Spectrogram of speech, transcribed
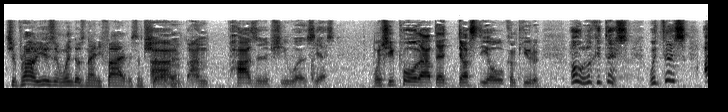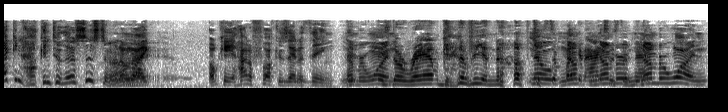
She's probably using Windows 95 or some shit like I'm, positive she was, yes. When she pulled out that dusty old computer, oh, look at this. With this, I can hack into their system. And I'm like, okay, how the fuck is that a thing? Number one, Is the RAM gonna be enough no, num- access number, number one,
